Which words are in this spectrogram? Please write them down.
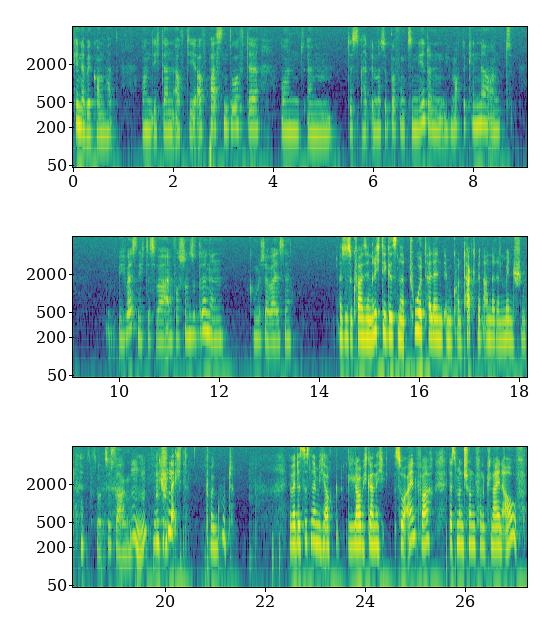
Kinder bekommen hat und ich dann auf die aufpassen durfte und ähm, das hat immer super funktioniert und ich mochte Kinder und ich weiß nicht, das war einfach schon so drinnen, komischerweise. Also so quasi ein richtiges Naturtalent im Kontakt mit anderen Menschen. Sozusagen. Mhm, nicht schlecht. Voll gut. Ja, weil das ist nämlich auch, glaube ich, gar nicht so einfach, dass man schon von klein auf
